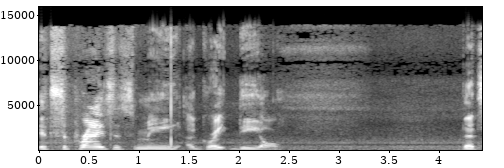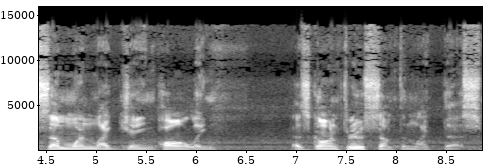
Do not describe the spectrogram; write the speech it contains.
It surprises me a great deal that someone like Jane Pauley has gone through something like this.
